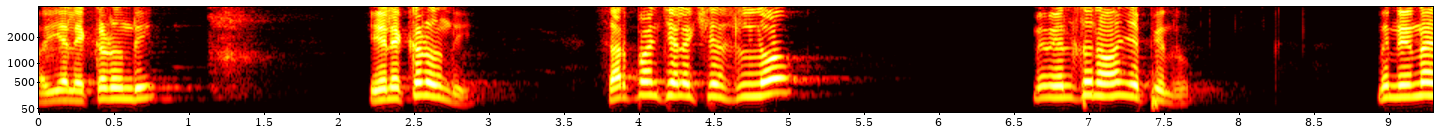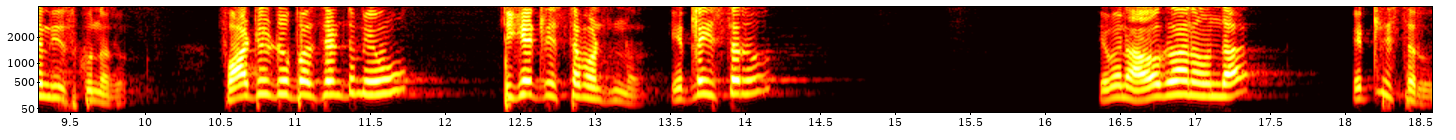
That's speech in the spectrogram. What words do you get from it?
మరి వీళ్ళు ఎక్కడుంది? వీళ్ళు ఎక్కడ ఉంది సర్పంచ్ ఎలక్షన్స్లో మేము వెళ్తున్నామని చెప్పిండ్రు మీరు నిర్ణయం తీసుకున్నారు. ఫార్టీ టూ పర్సెంట్ మేము టికెట్లు ఇస్తామంటున్నారు. ఎట్లా ఇస్తారు? ఏమైనా అవగాహన ఉందా? ఎట్లా ఇస్తారు?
